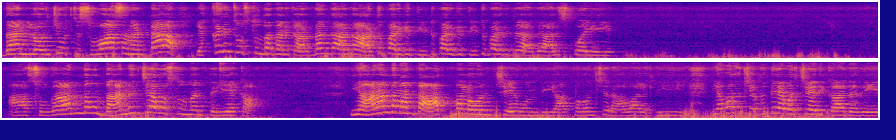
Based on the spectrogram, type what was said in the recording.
దానిలోంచి వచ్చే సువాసన అంట ఎక్కడి నుంచి వస్తుందో దానికి అర్థం కాక అటు పరిగెత్తి ఇటు పరిగెత్తి ఇటు పరిగెత్తి అది అలసిపోయి ఆ సుగంధం దాని నుంచే వస్తుందని తెలియక ఈ ఆనందం అంతా ఆత్మలోంచే ఉంది ఆత్మలోంచి రావాలది. ఎవరు చెబితే వచ్చేది కాదది.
